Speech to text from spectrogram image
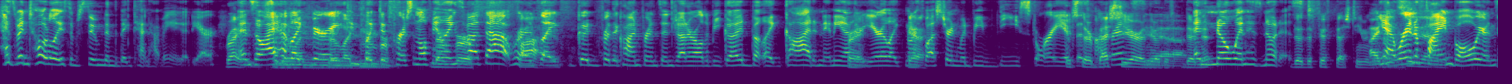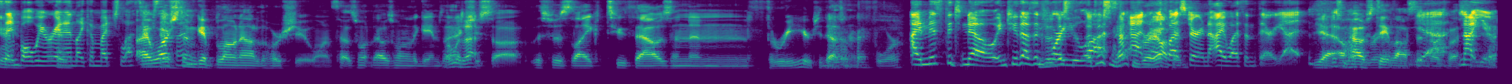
has been totally subsumed in the Big Ten having a good year. Right. And so, So I have like like- very like conflicted number f- personal feelings about that, where it's like good for the conference in general to be good, but like God, in any other Right. year, like Yeah. Northwestern would be the story of it's this their conference. best year, and they're, Yeah. the, they're, and the, no one has noticed. they're the fifth best team in the I yeah, we're in a them- fine bowl. We were in the Yeah. same bowl. We were in Yeah. in like a much less. I watched season. them get blown out of the horseshoe once. That was one. That was one of the games I actually that? saw. This was like 2003 or 2004. I missed it. No, in 2004 doesn't- you lost at very often. Northwestern. I wasn't there yet. Yeah, Doesn't Ohio State lost at Yeah, Northwestern. not you,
